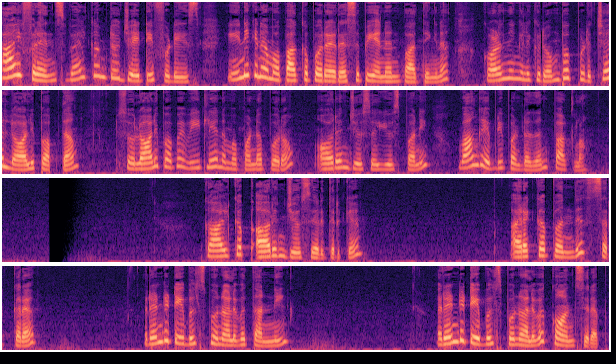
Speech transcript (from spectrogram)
Hi friends welcome to JD foodies இன்றைக்கி நம்ம பார்க்க போகிற ரெசிபி என்னென்னு பார்த்தீங்கன்னா குழந்தைங்களுக்கு ரொம்ப பிடிச்ச லாலிபாப் தான். ஸோ லாலிபாப்பை வீட்லேயே நம்ம பண்ண போகிறோம் ஆரஞ்சு ஜூஸை யூஸ் பண்ணி வாங்க எப்படி பண்ணுறதுன்னு பார்க்கலாம். கால் கப் ஆரஞ்சு ஜூஸ் எடுத்திருக்கேன். அரை கப் வந்து சர்க்கரை. ரெண்டு டேபிள் ஸ்பூன் அளவு தண்ணி. ரெண்டு டேபிள் ஸ்பூன் அளவு கார்ன் சிரப்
